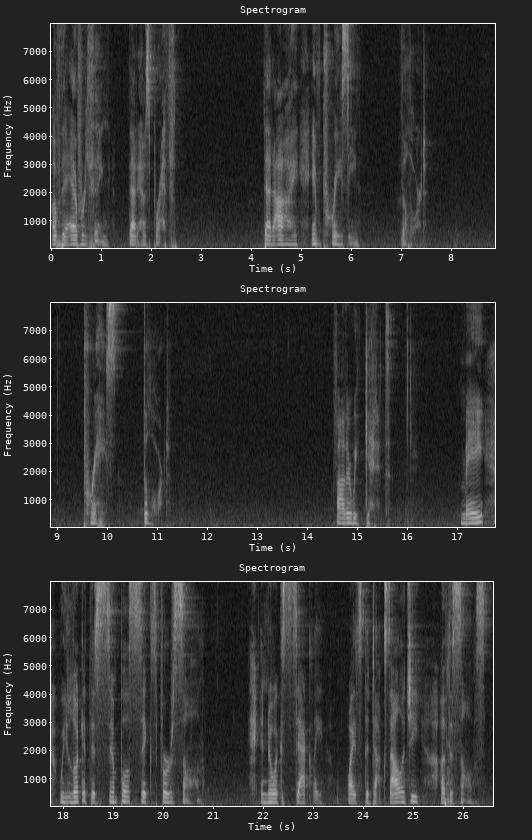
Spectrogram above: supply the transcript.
of the everything that has breath. That I am praising the Lord. Praise the Lord. Father, we get it. May we look at this simple six verse psalm and know exactly why it's the doxology of the Psalms.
